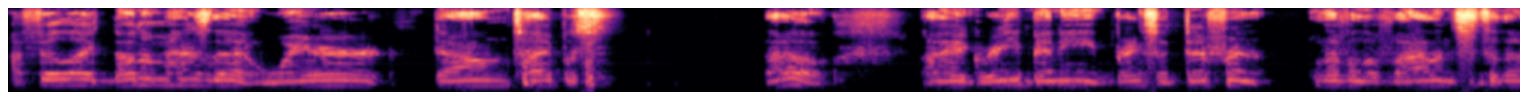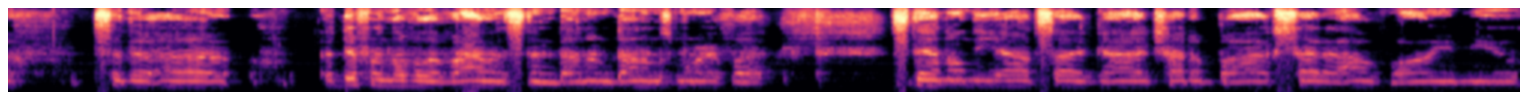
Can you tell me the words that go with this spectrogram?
I feel like Dunham has that wear down type of style. Oh, I agree. Benny brings a different level of violence to the to the uh, a different level of violence than Dunham. Dunham's more of a stand on the outside guy, try to box, try to out volume you.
